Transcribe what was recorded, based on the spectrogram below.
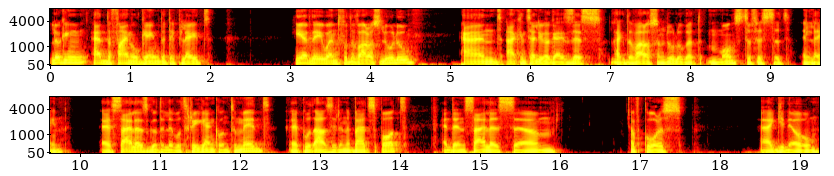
Looking at the final game that they played, here they went for the Varus Lulu. And I can tell you guys this, like the Varus and Lulu got monster fisted in lane. Uh, Sylas got a level 3 gank onto mid, uh, put Azir in a bad spot. And then Sylas, um, of course, uh, you know,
